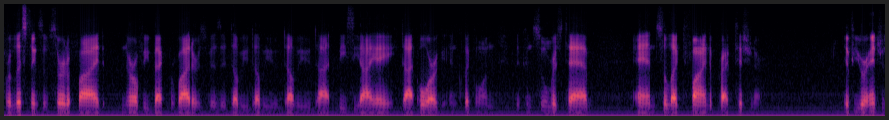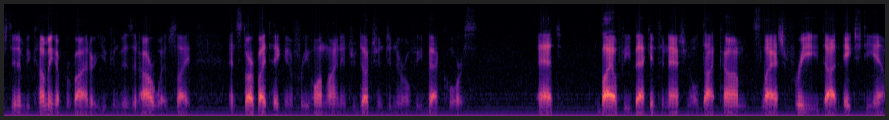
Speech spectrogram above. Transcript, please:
For listings of certified neurofeedback providers, visit www.bcia.org and click on the Consumers tab and select Find a Practitioner. If you are interested in becoming a provider, you can visit our website and start by taking a free online introduction to neurofeedback course at biofeedbackinternational.com slash free.htm.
